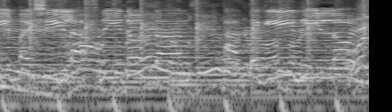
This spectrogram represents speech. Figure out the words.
Filipa y Sheila Fridotan, Ategui y Loli.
